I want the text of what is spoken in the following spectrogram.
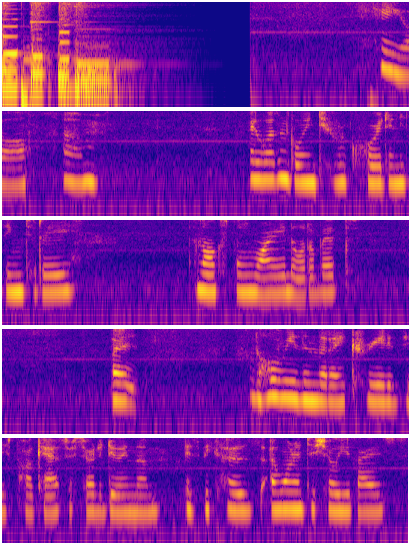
Hey y'all. Um I wasn't going to record anything today. And I'll explain why in a little bit. But the whole reason that I created these podcasts or started doing them is because I wanted to show you guys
